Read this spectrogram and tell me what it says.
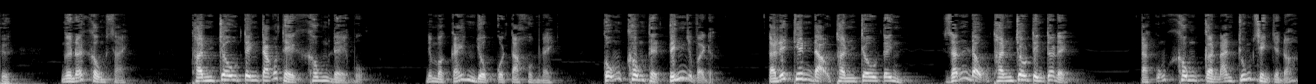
Ngươi nói không sai. Thần châu tinh ta có thể không để bụng. Nhưng mà cái nhục của ta hôm nay Cũng không thể tính như vậy được. Ta đến thiên đạo thần châu tinh, Dẫn động thần châu tinh tới đây. Ta cũng không cần ăn chúng sinh trên đó.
